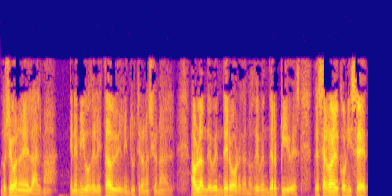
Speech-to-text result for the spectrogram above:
los llevan en el alma, enemigos del Estado y de la industria nacional. Hablan de vender órganos, de vender pibes, de cerrar el CONICET.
